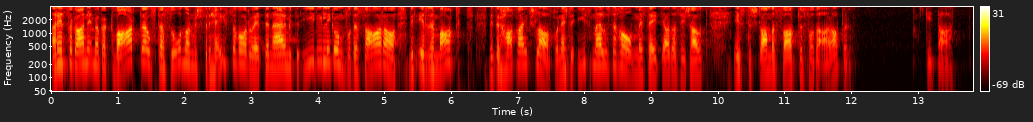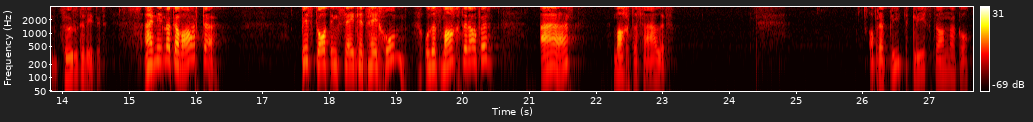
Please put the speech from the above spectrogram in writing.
Er hat sogar nicht mehr gewartet auf den Sohn, der verheißen wurde, und hat dann mit der Einwilligung von der Sarah, mit ihrer Magd, mit der Haggai geschlafen. Und dann ist der Ismael rausgekommen. Und man sagt, ja, das ist halt ist der Stammesvater der Araber. Gibt da Fürde wieder. Er hat nicht mehr gewartet. Bis Gott ihm gesagt hat, hey, komm. Und was macht er aber? Er macht einen Fehler. Aber er bleibt gleich dran an Gott.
